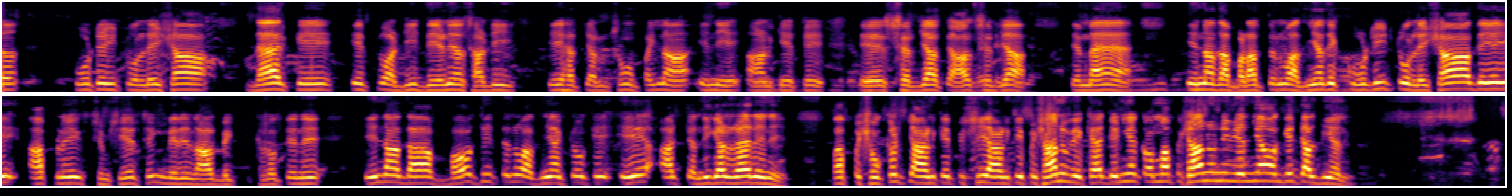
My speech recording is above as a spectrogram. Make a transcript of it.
ਕੋਟਲੀ ਢੋਲੇ ਸ਼ਾਹ, ਲਹਿਰ ਕੇ ਇਹ ਤੁਹਾਡੀ ਦੇਣ ਆ, ਸਾਡੀ ਇਹ ਹਰਚਰਨ ਸਿੰਘ ਪਹਿਲਾਂ ਇਹਨੇ ਆਣ ਕੇ ਇੱਥੇ, ਇਹ ਸਿਰਜਾ ਇਤਿਹਾਸ ਸਿਰਜਾ। ਤੇ ਮੈਂ ਇਹਨਾਂ ਦਾ ਬੜਾ ਧੰਨਵਾਦੀ ਹਾਂ। ਤੇ ਕੋਟੀ ਢੋਲੇ ਸ਼ਾਹ ਦੇ ਆਪਣੇ ਸ਼ਮਸ਼ੇਰ ਸਿੰਘ ਮੇਰੇ ਨਾਲ ਬੈਠ ਖਲੋਤੇ ਨੇ। ਇਹਨਾਂ ਦਾ ਬਹੁਤ ਹੀ ਧੰਨਵਾਦੀ ਹਾਂ ਕਿਉਂਕਿ ਇਹ ਅੱਜ ਚੰਡੀਗੜ੍ਹ ਰਹਿ ਰਹੇ ਨੇ। ਪਰ ਪਿਛੋਕੜ ਚ ਆਣ ਕੇ, ਪਿੱਛੇ ਆਣ ਕੇ ਪਛਾਣ ਨੂੰ ਵੇਖਿਆ, ਜਿਹੜੀਆਂ ਕੰਮਾਂ ਪਛਾਣ ਨੂੰ ਨਹੀਂ ਵੇਖਦੀਆਂ ਉਹ ਅੱਗੇ ਚੱਲਦੀਆਂ ਨੇ।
